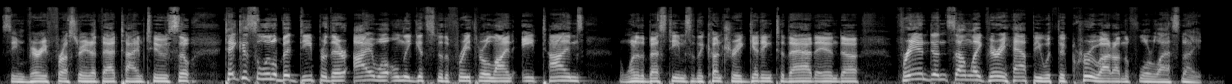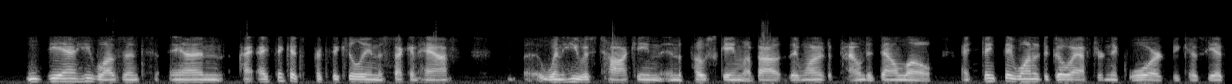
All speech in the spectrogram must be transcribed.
Seemed very frustrated at that time, too. So take us a little bit deeper there. Iowa only gets to the free throw line eight times. One of the best teams in the country getting to that. And uh, Fran didn't sound like very happy with the crew out on the floor last night. Yeah, he wasn't. And I, I think it's particularly in the second half. uh, when he was talking in the post game about they wanted to pound it down low. I think they wanted to go after Nick Ward because he had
